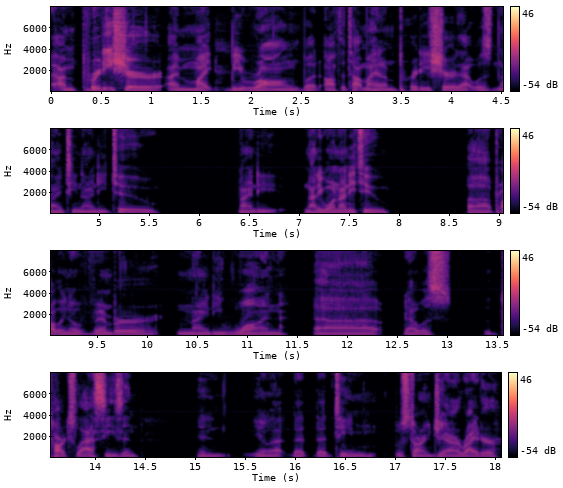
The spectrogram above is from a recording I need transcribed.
I'm pretty sure I might be wrong, but off the top of my head, I'm pretty sure that was 1992, 90, 91, 92, uh, probably November 91. Uh, that was Tark's last season, and you know that that that team was starring J.R. Rider.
